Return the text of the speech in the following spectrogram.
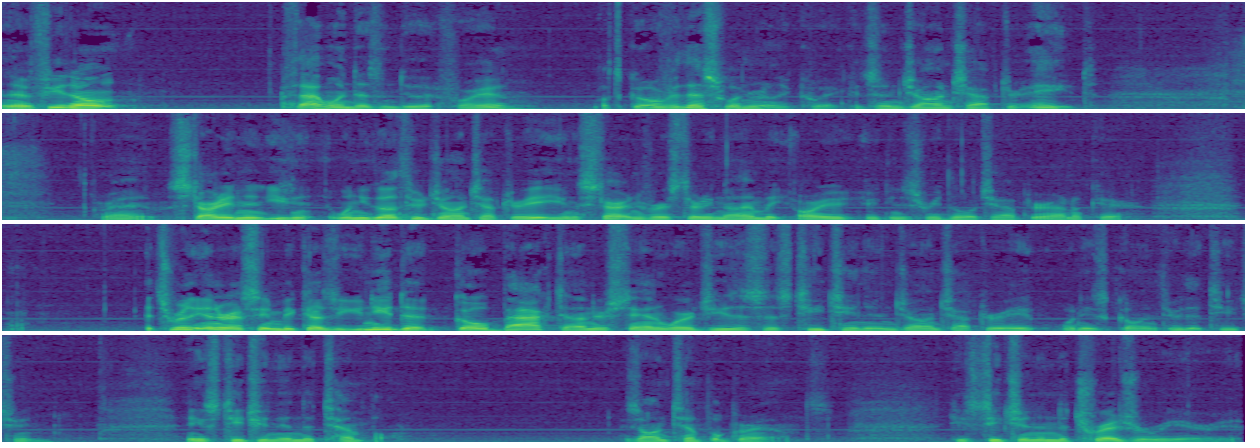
And if you don't, if that one doesn't do it for you, let's go over this one really quick. It's in John chapter 8. Right? Starting in, you can, when you go through John chapter 8, you can start in verse 39, but, or you can just read the whole chapter. I don't care it's really interesting because you need to go back to understand where Jesus is teaching in John chapter 8 when he's going through the teaching. And he's teaching in the temple, he's on temple grounds, he's teaching in the treasury area.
